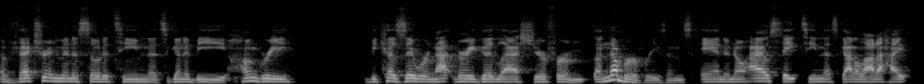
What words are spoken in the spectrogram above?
a veteran Minnesota team that's going to be hungry because they were not very good last year for a number of reasons, and an Ohio State team that's got a lot of hype,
